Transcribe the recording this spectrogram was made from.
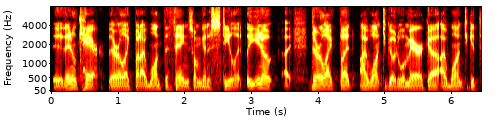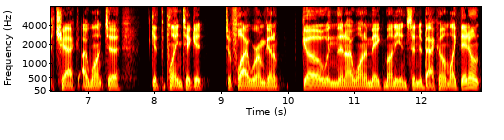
Uh, they don't care. They're like, "But I want the thing, so I'm going to steal it." You know, uh, they're like, "But I want to go to America. I want to get the check. I want to get the plane ticket to fly where I'm going to go and then I want to make money and send it back home." Like they don't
